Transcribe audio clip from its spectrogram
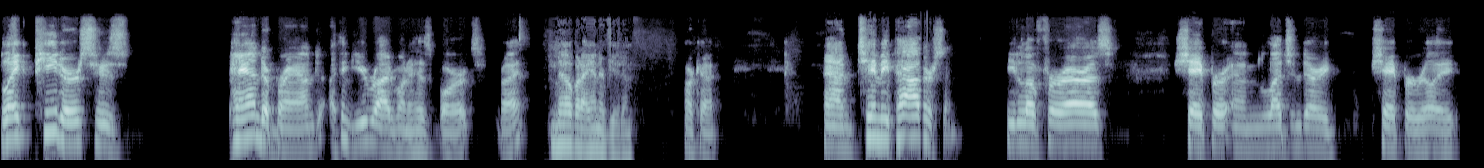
Blake Peters, who's Panda brand. I think you ride one of his boards, right? No, but I interviewed him. Okay. And Timmy Patterson, Italo Ferreira's shaper and legendary shaper, really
